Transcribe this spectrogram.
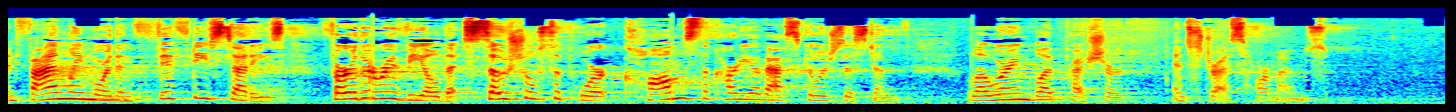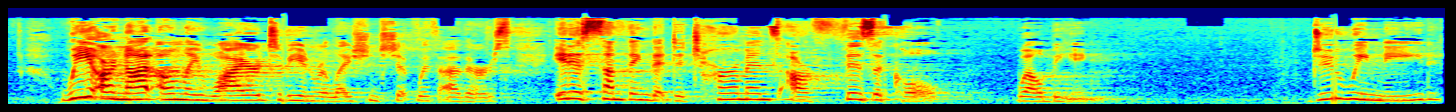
And finally, more than 50 studies further reveal that social support calms the cardiovascular system, lowering blood pressure and stress hormones. We are not only wired to be in relationship with others, it is something that determines our physical well being. Do we need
